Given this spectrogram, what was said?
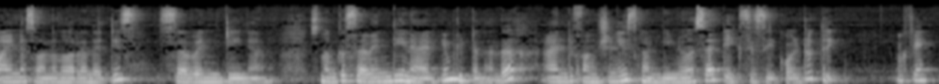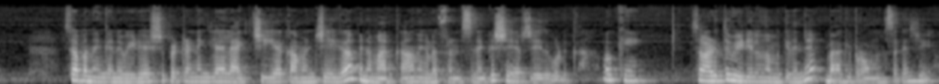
മൈനസ് വൺ എന്ന് പറഞ്ഞാൽ ദറ്റ് ഈസ് സെവന്റീൻ ആണ്. സോ നമുക്ക് സെവന്റീൻ ആയിരിക്കും കിട്ടുന്നത്. And function is continuous at X is equal to three okay so അപ്പം നിങ്ങൾക്ക് എന്റെ വീഡിയോ ഇഷ്ടപ്പെട്ടുണ്ടെങ്കിൽ ലൈക്ക് ചെയ്യുക കമന്റ് ചെയ്യുക പിന്നെ മറക്കാതെ നിങ്ങളുടെ ഫ്രണ്ട്സിനൊക്കെ ഷെയർ ചെയ്ത് കൊടുക്കുക. ഓക്കെ സോ അടുത്ത വീഡിയോയിൽ നമുക്കിതിന്റെ ബാക്കി പ്രോബ്ലംസ് ഒക്കെ ചെയ്യാം.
